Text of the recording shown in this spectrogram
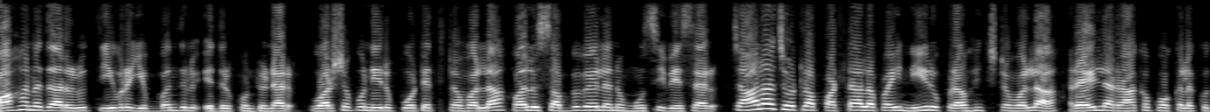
వాహనదారులు తీవ్ర ఇబ్బందులు ఎదుర్కొంటున్నారు. వర్షపు నీరు పోటెత్తడం వల్ల పలు సబ్వేలను మూసివేశారు. చాలా చోట్ల పట్టాలపై నీరు ప్రవహించడం వల్ల రైళ్ళ రాకపోకలకు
